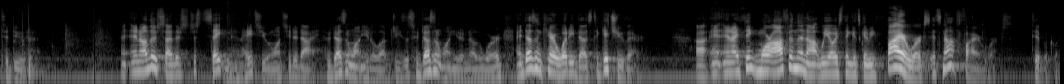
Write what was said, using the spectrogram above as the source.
to do that. And on the other side, there's just Satan who hates you and wants you to die, who doesn't want you to love Jesus, who doesn't want you to know the word, and doesn't care what he does to get you there. Uh, and, and I think more often than not, we always think it's going to be fireworks. It's not fireworks, typically.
